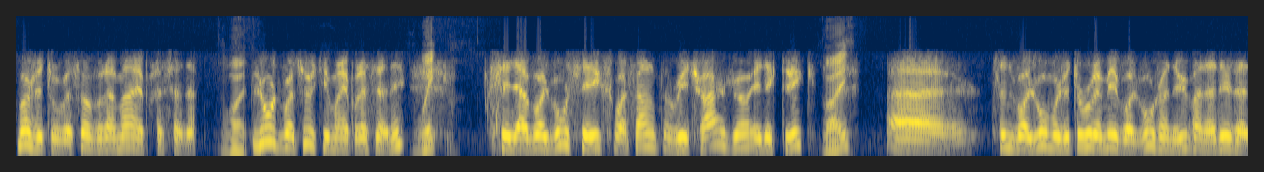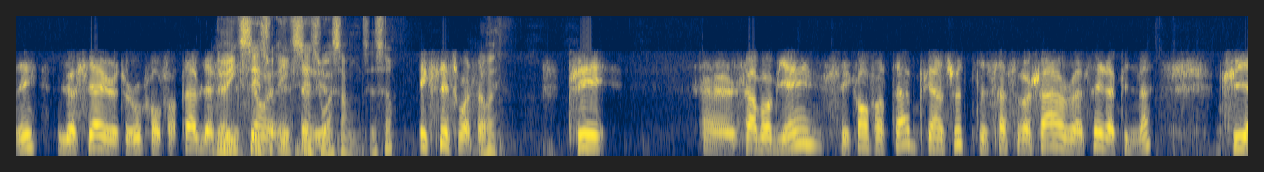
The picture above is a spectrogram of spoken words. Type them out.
Moi, j'ai trouvé ça vraiment impressionnant. Ouais. L'autre voiture qui m'a impressionné, Oui. c'est la Volvo CX60 Recharge, là, électrique. Oui. Euh, c'est une Volvo. Moi, j'ai toujours aimé Volvo. J'en ai eu pendant des années. Le siège est toujours confortable. La Le finition XC, est intérieure. XC60, c'est ça? XC60. Ouais. Puis, euh, ça va bien, c'est confortable, puis ensuite, ça se recharge assez rapidement. Puis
